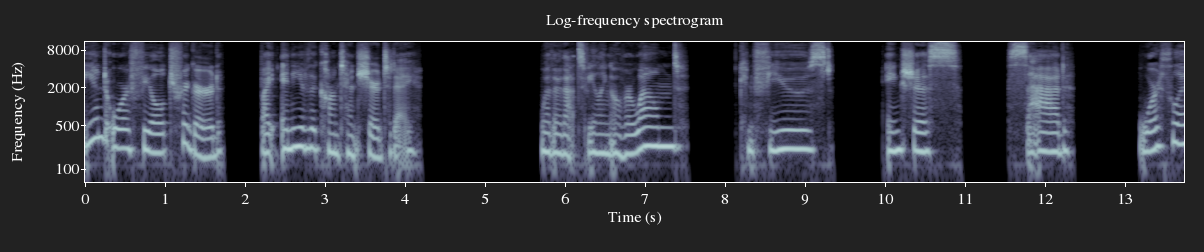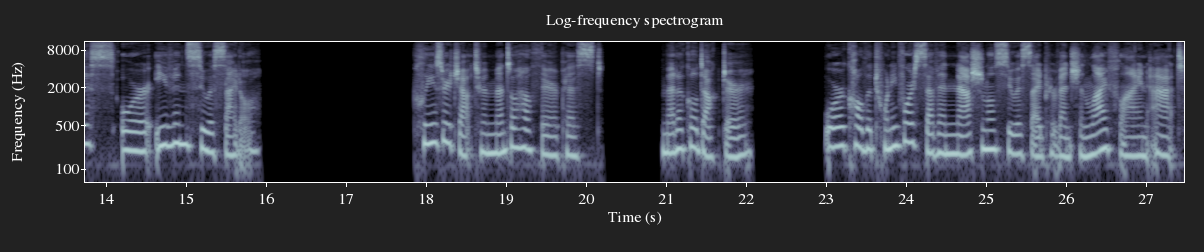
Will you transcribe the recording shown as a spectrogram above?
and or feel triggered by any of the content shared today whether that's feeling overwhelmed, confused, anxious, sad, worthless, or even suicidal. Please reach out to a mental health therapist, medical doctor, or call the 24 7 National Suicide Prevention Lifeline at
